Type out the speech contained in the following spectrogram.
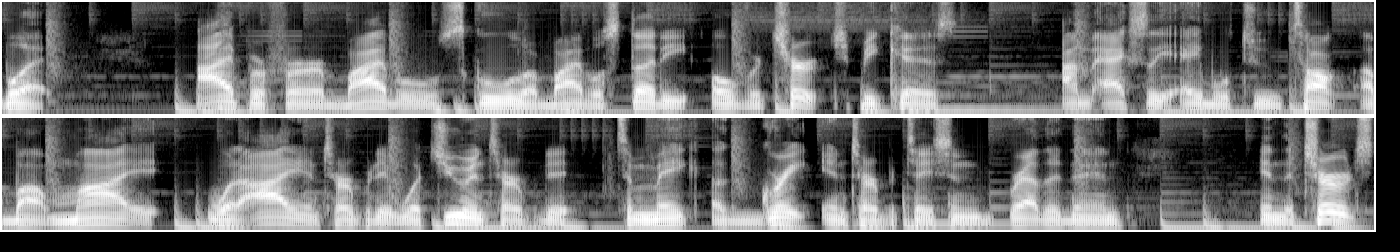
but I prefer Bible school or Bible study over church because I'm actually able to talk about my what I interpreted, what you interpreted, to make a great interpretation rather than in the church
